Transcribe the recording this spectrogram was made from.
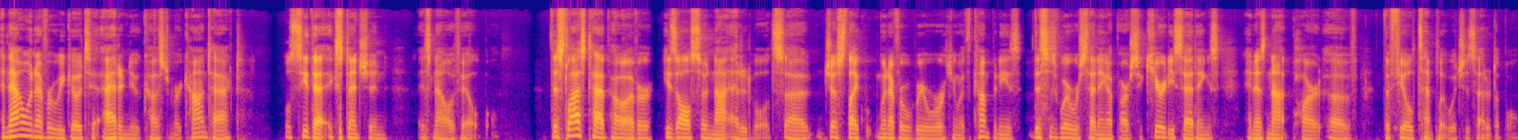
And now whenever we go to add a new customer contact, we'll see that extension is now available. This last tab, however, is also not editable. It's uh, just like whenever we were working with companies, this is where we're setting up our security settings and is not part of the field template, which is editable.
